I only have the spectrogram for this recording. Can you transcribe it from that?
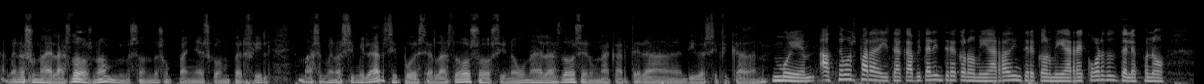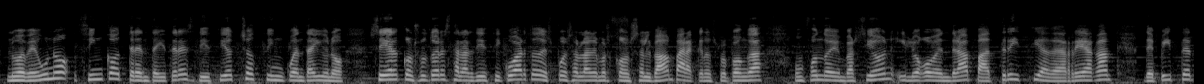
al menos una de las dos, ¿no? Son dos compañías con un perfil más o menos similar, si puede ser las dos o si no una de las dos en una cartera diversificada. Muy bien, hacemos paradita, Capital Intereconomía, Radio Intereconomía, recuerdo el teléfono 915331851. Sigue el consultor hasta las 10 y cuarto, después hablaremos con Selvan para que nos proponga un fondo de inversión y luego vendrá Patricia de Arriaga de Pitted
